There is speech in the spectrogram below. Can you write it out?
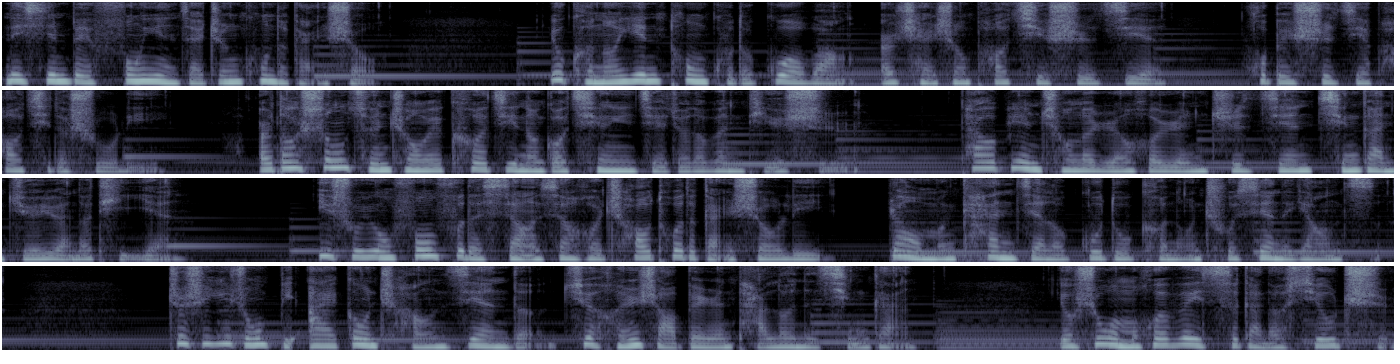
内心被封印在真空的感受；又可能因痛苦的过往而产生抛弃世界或被世界抛弃的疏离。而当生存成为科技能够轻易解决的问题时，它又变成了人和人之间情感绝缘的体验。艺术用丰富的想象和超脱的感受力，让我们看见了孤独可能出现的样子。这是一种比爱更常见的，却很少被人谈论的情感。有时我们会为此感到羞耻，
